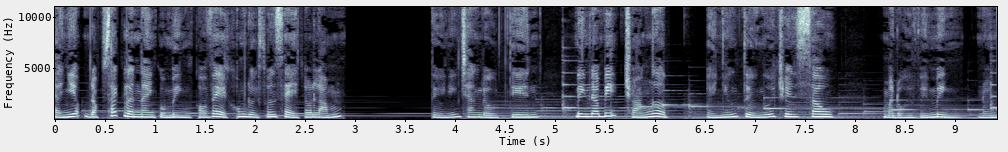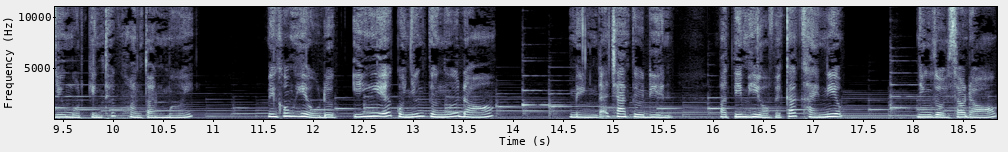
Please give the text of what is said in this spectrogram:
trải nghiệm đọc sách lần này của mình có vẻ không được suôn sẻ cho lắm. Từ những trang đầu tiên, mình đã bị choáng ngợp bởi những từ ngữ chuyên sâu mà đối với mình nó như một kiến thức hoàn toàn mới. Mình không hiểu được ý nghĩa của những từ ngữ đó. Mình đã tra từ điển và tìm hiểu về các khái niệm. Nhưng rồi sau đó,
